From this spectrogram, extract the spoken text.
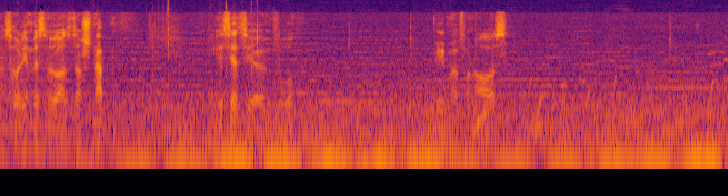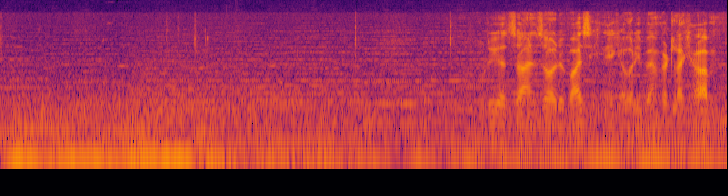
Achso, die müssen wir uns doch schnappen. Die ist jetzt hier irgendwo. Gehe ich von aus. Wo die jetzt sein sollte, weiß ich nicht, aber die werden wir gleich haben.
